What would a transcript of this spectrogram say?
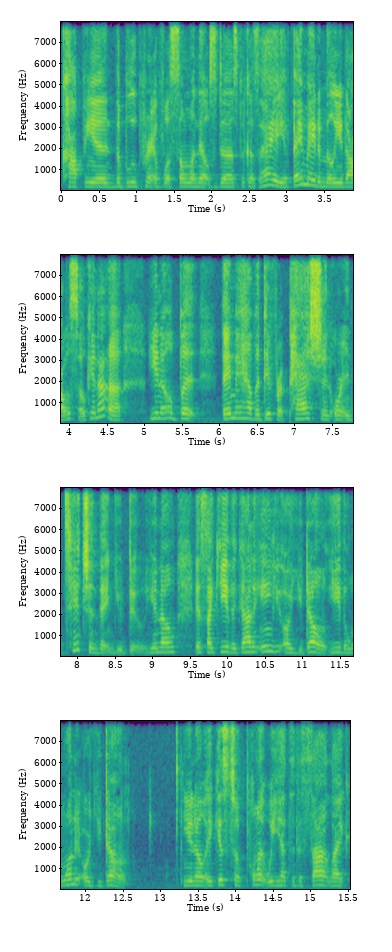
copying the blueprint of what someone else does because hey if they made a million dollars so can i you know but they may have a different passion or intention than you do you know it's like you either got it in you or you don't you either want it or you don't you know, it gets to a point where you have to decide, like,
